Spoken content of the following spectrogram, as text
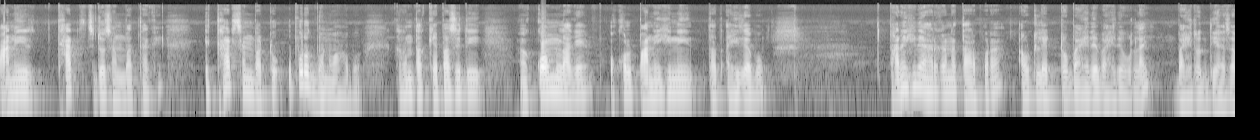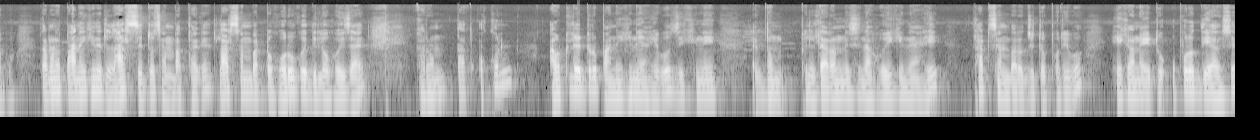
পানীৰ থাৰ্ড যিটো চেম্বাৰ থাকে এই থাৰ্ড চেম্বাৰটো ওপৰত বনোৱা হ'ব। কাৰণ তাত কেপাচিটি কম লাগে অকল পানীখিনি তাত আহি যাব। পানীখিনি অহাৰ কাৰণে তাৰ পৰা আউটলেটটো বাহিৰে বাহিৰে ওলাই বাহিৰত দিয়া যাব। তাৰমানে পানীখিনি লাষ্ট যিটো চেম্বাৰ থাকে লাষ্ট চেম্বাৰটো সৰুকৈ দিলেও হৈ যায়। কাৰণ তাত অকল আউটলেটৰ পানীখিনি আহিব যিখিনি একদম ফিল্টাৰৰ নিচিনা হৈ কিনে আহি থাৰ্ড চেম্বাৰত যিটো পৰিব সেইকাৰণে এইটো ওপৰত দিয়া হৈছে।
